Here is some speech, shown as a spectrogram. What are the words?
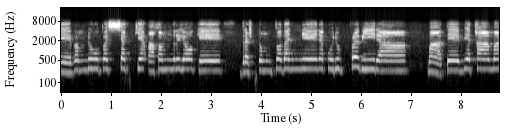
एवं रूपशक्य अहं नृलोके द्रष्टुं त्वदन्येन कुरु प्रवीरा मा ते व्यथा मा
